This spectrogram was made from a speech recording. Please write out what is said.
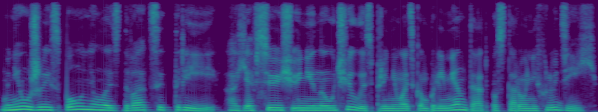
Мне уже исполнилось 23, а я все еще не научилась принимать комплименты от посторонних людей.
